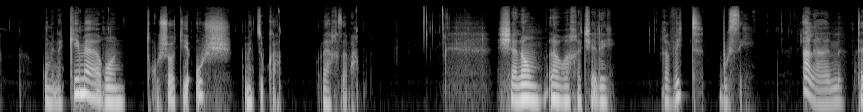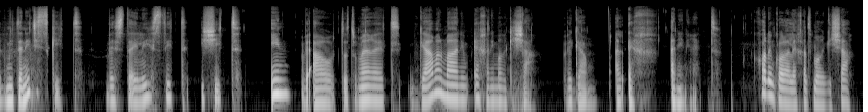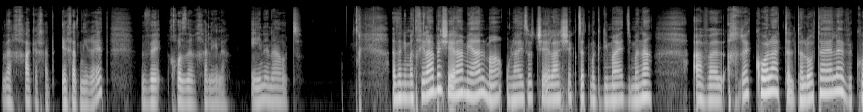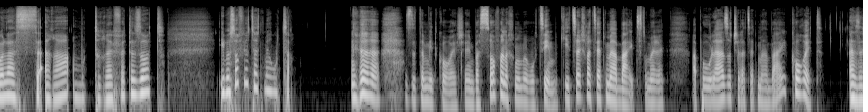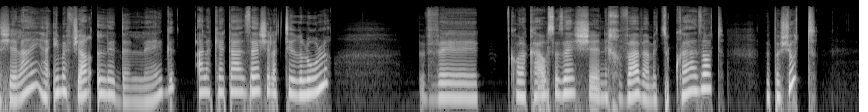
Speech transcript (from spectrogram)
ומנקים מהארון תחושות ייאוש, מצוקה ואכזבה. שלום לאורחת שלי, רבית בוסי. אהלן. תדמיתנית עסקית וסטייליסטית אישית אין ואאוט, זאת אומרת, גם על מה אני, איך אני מרגישה, וגם על איך אני נראית. קודם כל על איך את מרגישה, ואחר כך איך את נראית, וחוזר חלילה. אין and out. אז אני מתחילה בשאלה מעלמה, אולי זאת שאלה שקצת מקדימה את זמנה, אבל אחרי כל הטלטלות האלה וכל הסערה המוטרפת הזאת, היא בסוף יוצאת מרוצה. זה תמיד קורה, שבסוף אנחנו מרוצים, כי צריך לצאת מהבית. זאת אומרת, הפעולה הזאת של לצאת מהבית קורית. אז השאלה היא, האם אפשר לדלג על הקטע הזה של הטרלול, וכל הכאוס הזה שנחווה והמצוקה הזאת, ופשוט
